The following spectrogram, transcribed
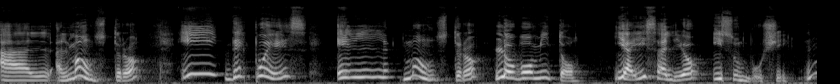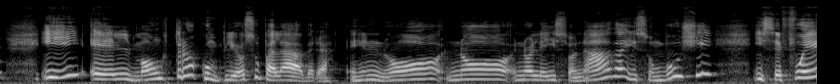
al, al monstruo, y después el monstruo lo vomitó y ahí salió Isumbushi. Y el monstruo cumplió su palabra, ¿eh? no, no, no le hizo nada a Isumbushi y se fue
